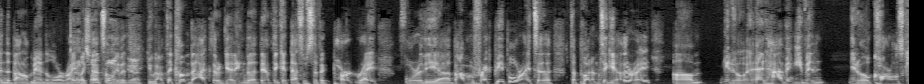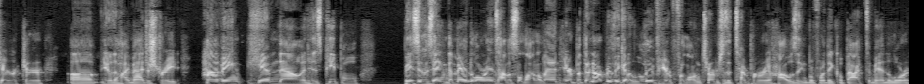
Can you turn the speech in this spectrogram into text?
in the Battle of Mandalore, right? At like that's something point, that yeah. you have to come back. They're getting the they have to get that specific part right for the uh, Babu Frick people, right? To to put them together, right? Um, you know, and, and having even you know Carl's character, um, you know, the High Magistrate, having him now and his people basically saying the Mandalorians have us a lot of land here, but they're not really going to live here for long term. It's just a temporary housing before they go back to Mandalore.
